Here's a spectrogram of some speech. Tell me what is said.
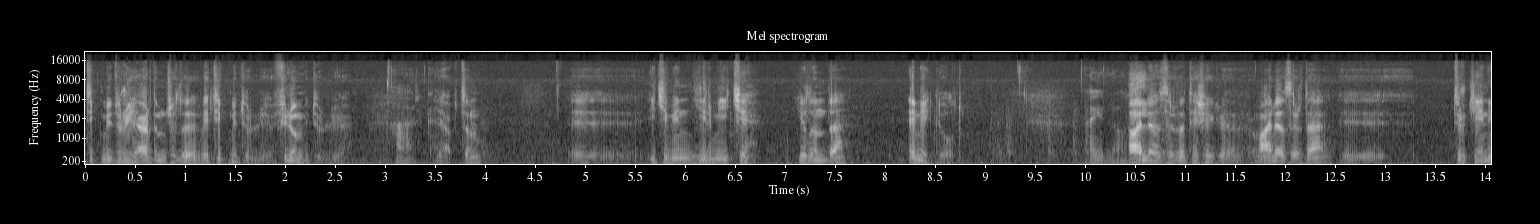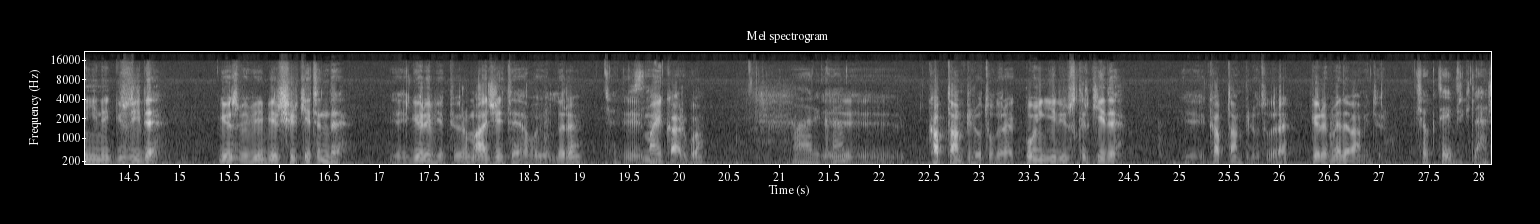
tip müdürü yardımcılığı ve tip müdürlüğü, filo müdürlüğü Harika. yaptım. E, 2022 yılında emekli oldum. Hayırlı olsun. Hali hazırda teşekkür ederim. efendim. Hali hazırda e, Türkiye'nin yine güzide gözbebeği bir şirketinde e, görev yapıyorum. ACT Hava Yolları, e. My Cargo. Harika. E, kaptan pilot olarak Boeing 747 e, kaptan pilot olarak görevime devam ediyorum. Çok tebrikler.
